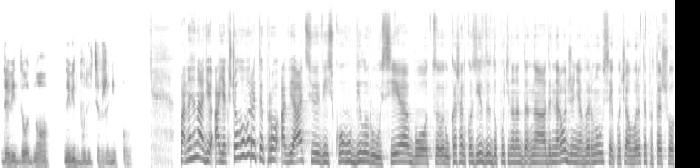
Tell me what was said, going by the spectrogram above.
9 до 1 не відбудеться вже ніколи. Пане Геннадію, а якщо говорити про авіацію військову Білорусі, бо от Лукашенко з'їздив до Путіна на, на день народження, вернувся і почав говорити про те, що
